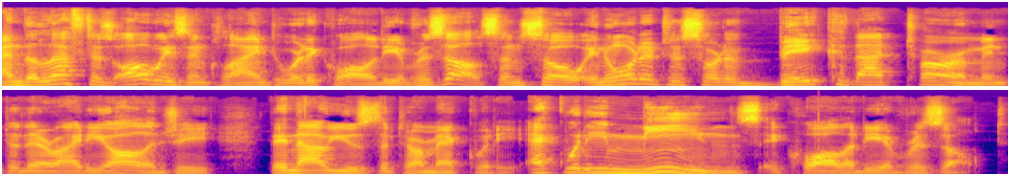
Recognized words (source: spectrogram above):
And the left is always inclined toward equality of results. And so, in order to sort of bake that term into their ideology, they now use the term equity. Equity means equality of result.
